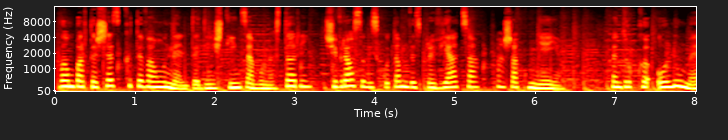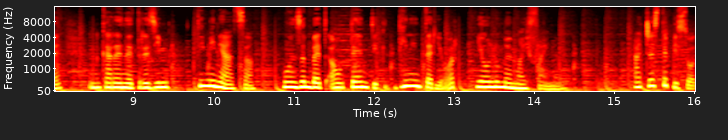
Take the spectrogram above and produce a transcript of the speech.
vă împărtășesc câteva unelte din știința bunăstării și vreau să discutăm despre viața așa cum e ea. Pentru că o lume în care ne trezim dimineața un zâmbet autentic din interior e o lume mai faină. Acest episod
